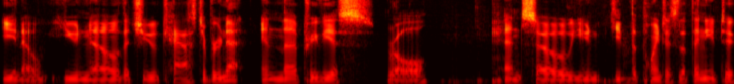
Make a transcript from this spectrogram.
you know, you know that you cast a brunette in the previous role. And so you the point is that they need to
